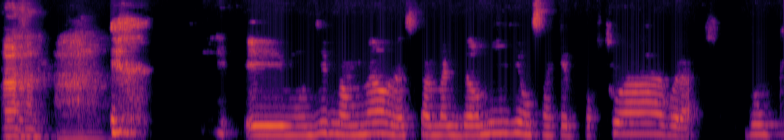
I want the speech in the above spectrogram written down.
et ils m'ont dit le lendemain, on a pas mal dormi, on s'inquiète pour toi, voilà. Donc,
